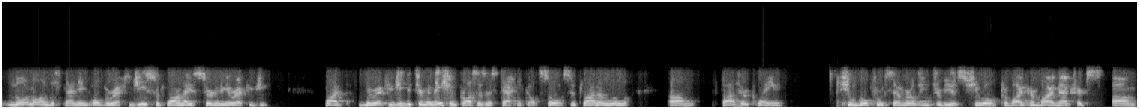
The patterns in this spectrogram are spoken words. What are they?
normal understanding of a refugee, Svetlana is certainly a refugee. But the refugee determination process is technical. So Svetlana will um, file her claim. She'll go through several interviews. She will provide her biometrics. Um,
